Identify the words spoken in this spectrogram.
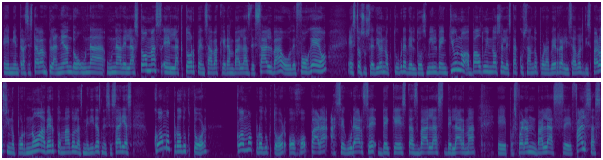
eh, mientras estaban planeando una, una de las tomas, el actor pensaba que eran balas de salva o de fogueo. Esto sucedió en octubre del 2021. A Baldwin no se le está acusando por haber realizado el disparo, sino por no haber tomado las medidas necesarias como productor como productor, ojo, para asegurarse de que estas balas del arma eh, pues fueran balas eh, falsas.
